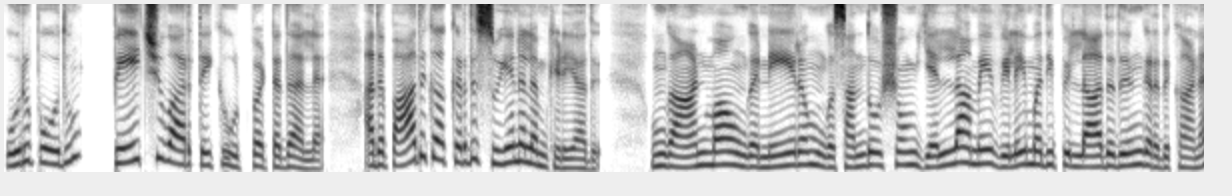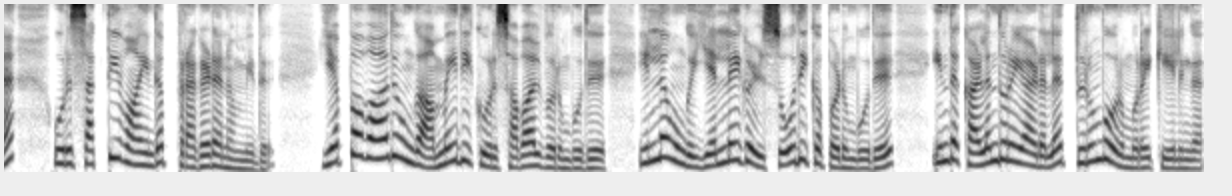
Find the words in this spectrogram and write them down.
ஒருபோதும் பேச்சுவார்த்தைக்கு உட்பட்டது அல்ல. அதை பாதுகாக்கிறது சுயநலம் கிடையாது. உங்க ஆன்மா உங்க நேரம் உங்க சந்தோஷம் எல்லாமே விலை மதிப்பில்லாததுங்கிறதுக்கான ஒரு சக்தி வாய்ந்த பிரகடனம் இது. எப்பவாவது உங்க அமைதிக்கு ஒரு சவால் வரும்போது இல்ல உங்க எல்லைகள் சோதிக்கப்படும்போது இந்த கலந்துரையாடலை திரும்ப ஒரு முறை கேளுங்க.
